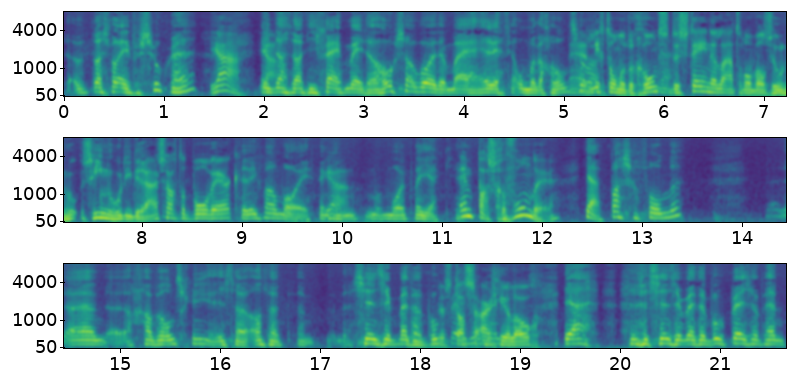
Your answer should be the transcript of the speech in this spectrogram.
het was wel even zoeken, hè? Ja. Ik dacht dat hij vijf meter hoog zou worden, maar hij ligt onder de grond. Ja, hij ligt onder de grond. Ja. De stenen laten nog wel zien hoe die eruit zag, dat bolwerk. Dat vind ik wel mooi. Vind ik een mooi project. En pas gevonden, hè? Ja, pas gevonden. En uh, Gavronski is daar altijd, uh, sinds ik met het boek De stadsarcheoloog. Ja, sinds ik met het boek bezig ben,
